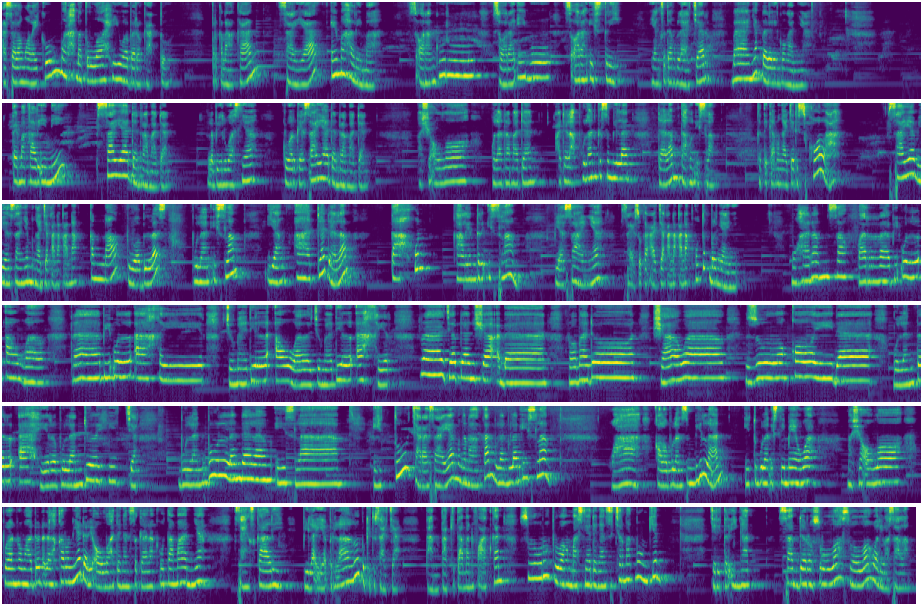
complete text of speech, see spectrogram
Assalamualaikum warahmatullahi wabarakatuh. Perkenalkan, saya Emma Halimah, seorang guru, seorang ibu, seorang istri yang sedang belajar banyak dari lingkungannya. Tema kali ini saya dan Ramadan. Lebih luasnya, keluarga saya dan Ramadan. Masya Allah, bulan Ramadan adalah bulan ke-9 dalam tahun Islam. Ketika mengajar di sekolah, saya biasanya mengajak anak-anak kenal 12 bulan Islam yang ada dalam tahun kalender Islam. Biasanya saya suka ajak anak-anak untuk bernyanyi. Muharram Safar Rabiul Awal Rabiul Akhir Jumadil Awal Jumadil Akhir Rajab dan Sya'ban Ramadan Syawal Zulqaidah Bulan terakhir bulan Julhijjah Bulan-bulan dalam Islam itu cara saya mengenalkan bulan-bulan Islam. Wah, kalau bulan 9 itu bulan istimewa. Masya Allah, bulan Ramadan adalah karunia dari Allah dengan segala keutamaannya. Sayang sekali bila ia berlalu begitu saja tanpa kita manfaatkan seluruh peluang emasnya dengan secermat mungkin. Jadi teringat sabda Rasulullah Shallallahu Alaihi Wasallam.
